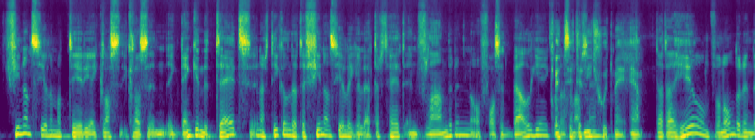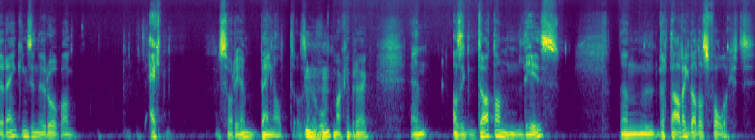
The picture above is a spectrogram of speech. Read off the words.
Financiële materie. Ik, las, ik, las, ik denk in de tijd een artikel dat de financiële geletterdheid in Vlaanderen, of was het België? Ik Het zit er niet goed mee. Ja. Dat dat heel van onder in de rankings in Europa echt, sorry, hè, bengelt, als ik dat woord mag gebruiken. En als ik dat dan lees, dan vertaal ik dat als volgt.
